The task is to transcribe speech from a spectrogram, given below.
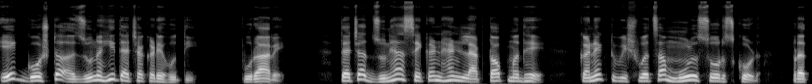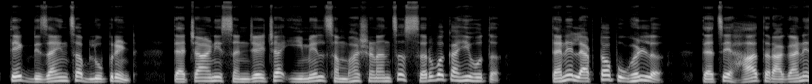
एक गोष्ट अजूनही त्याच्याकडे होती. पुरारे त्याच्या जुन्या सेकंड हँड लॅपटॉपमध्ये कनेक्ट विश्वचा मूळ सोर्स कोड प्रत्येक डिझाईनचा ब्लूप्रिंट त्याच्या आणि संजयच्या ईमेल संभाषणांचं सर्व काही होतं. त्याने लॅपटॉप उघडलं त्याचे हात रागाने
